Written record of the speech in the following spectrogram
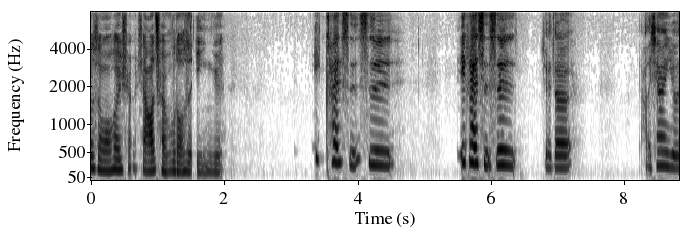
为什么会想想要全部都是音乐？一开始是，一开始是觉得好像有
